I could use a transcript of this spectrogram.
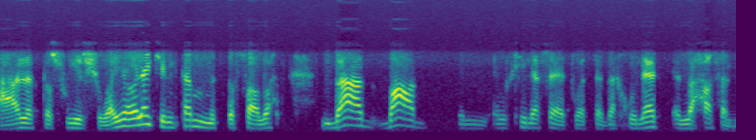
على التصوير شوية ولكن تم التصالح بعد بعض الخلافات والتدخلات اللي حصلت.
